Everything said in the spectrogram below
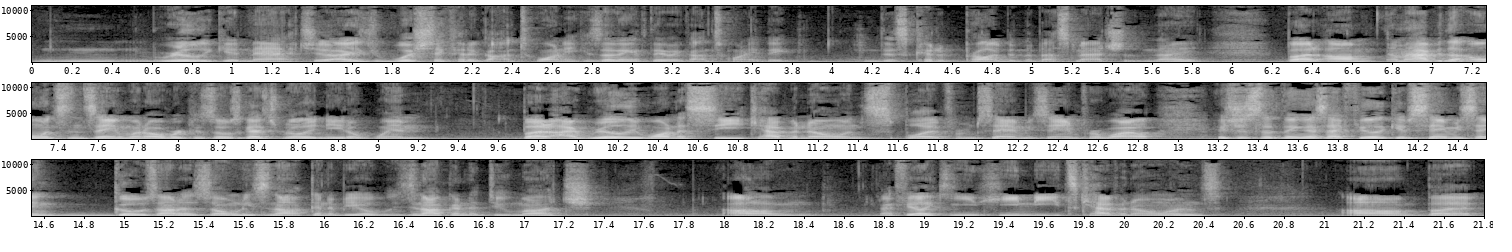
really good match. I wish they could have gone 20 because I think if they would have gone 20, they this could have probably been the best match of the night. But um, I'm happy that Owens and Zayn went over because those guys really need a win but I really want to see Kevin Owens split from Sami Zayn for a while. It's just the thing is, I feel like if Sami Zayn goes on his own, he's not to be able. He's not to do much. Um, I feel like he he needs Kevin Owens, um, but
